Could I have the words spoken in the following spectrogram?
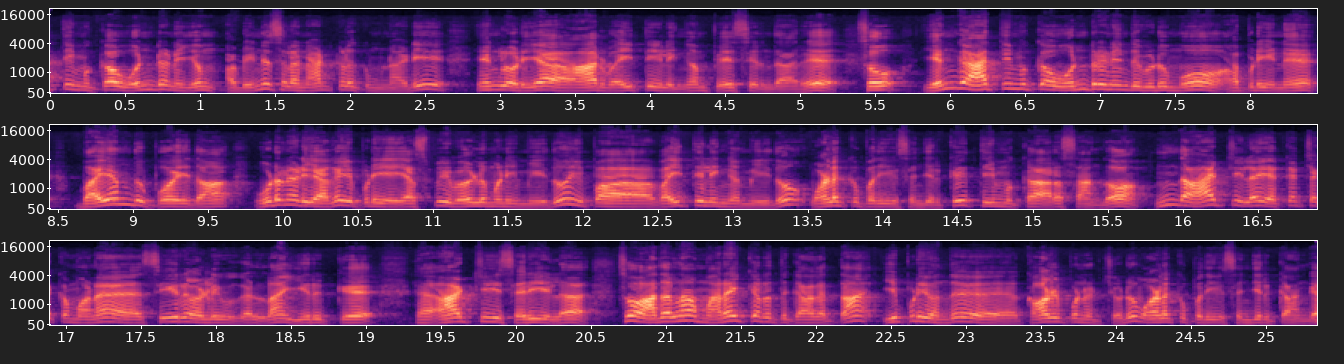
அதிமுக ஒன்றிணையும் அப்படின்னு சில நாட்களுக்கு முன்னாடி எங்களுடைய ஆர் வைத்தியலிங்கம் பேசியிருந்தாரு. ஸோ எங்க அதிமுக ஒன்றிணைந்து விடுமோ அப்படின்னு பயந்து போய் தான் உடனடியாக இப்படி எஸ்பி வேலுமணி மீதும் இப்போ வைத்தியலிங்கம் மீதும் வழக்கு பதிவு செஞ்சிருக்கு திமுக அரசாங்கம். இந்த ஆட்சியில் எக்கச்சக்கமான சீரழிவுகள்லாம் இருக்கு. ஆட்சி சரியில்லை. ஸோ அதெல்லாம் மறைக்கிறதுக்காகத்தான் இப்படி வந்து காழ்ப்புணர்ச்சியோடு வழக்கு பதிவு செஞ்சுருக்காங்க.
